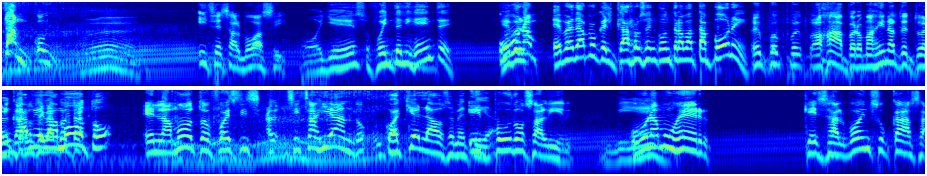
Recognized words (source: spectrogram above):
¡Tan, coño! Y se salvó así. Oye, eso fue inteligente. Es, Una- ver- es verdad porque el carro se encontraba tapones. Eh, pues, pues, ajá, pero imagínate tú, el En carro cambio, la encontrar- moto- En la moto fue cizajeando. En cualquier lado se Y metía. pudo salir. Bien. Una mujer que salvó en su casa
